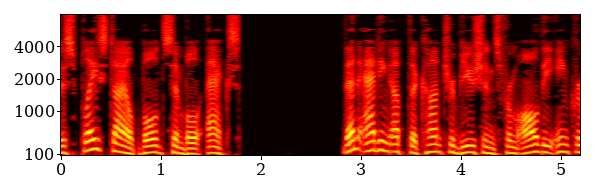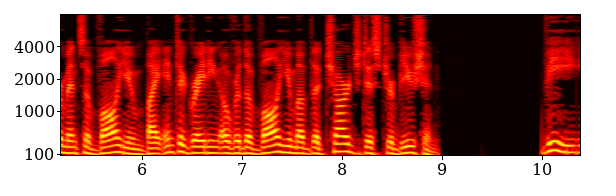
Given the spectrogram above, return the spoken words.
display style bold symbol x then adding up the contributions from all the increments of volume by integrating over the volume of the charge distribution. V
